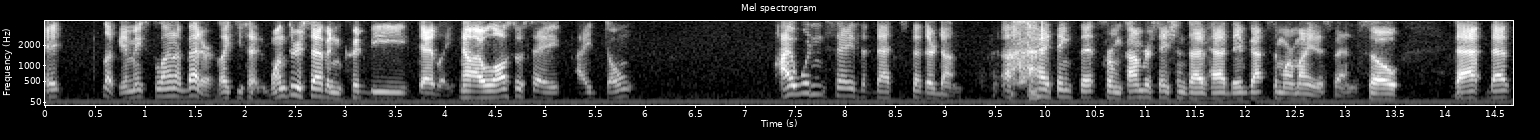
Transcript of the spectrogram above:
it look, it makes the lineup better. Like you said, one through seven could be deadly. Now, I will also say I don't. I wouldn't say that that's that they're done. Uh, I think that from conversations I've had, they've got some more money to spend. So that that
